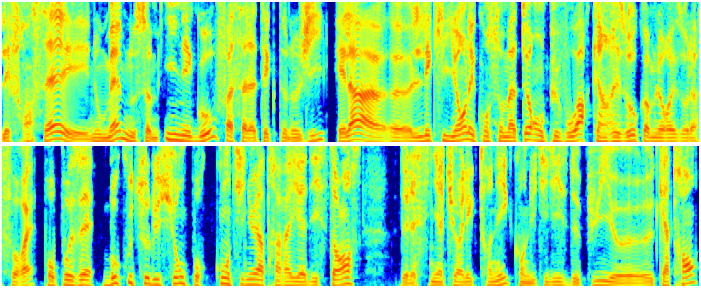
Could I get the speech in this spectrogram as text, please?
Les Français et nous-mêmes, nous sommes inégaux face à la technologie. Et là, euh, les clients, les consommateurs ont pu voir qu'un réseau comme le réseau La Forêt proposait beaucoup de solutions pour continuer à travailler à distance, de la signature électronique qu'on utilise depuis euh, 4 ans,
